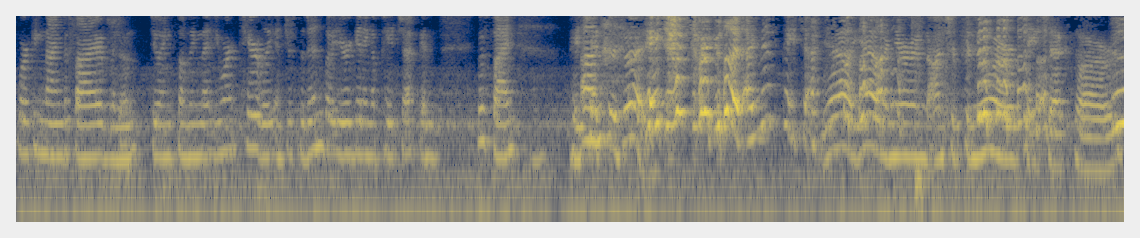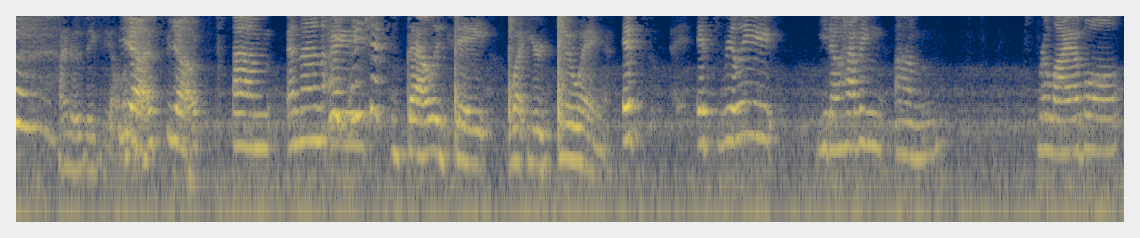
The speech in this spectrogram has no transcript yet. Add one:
working nine to five and Sure. doing something that you weren't terribly interested in, but you were getting a paycheck, and was fine. Paychecks are good. Paychecks are good. I miss paychecks. yeah, yeah. When you're an entrepreneur, paychecks are kind of a big deal. yes, yeah. Um, and then Pay- I. paychecks validate what you're doing. it's it's really you know having um, reliable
